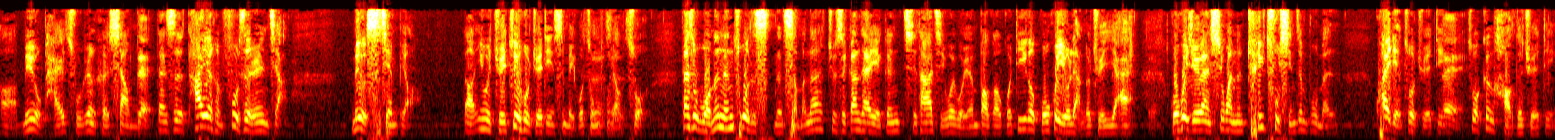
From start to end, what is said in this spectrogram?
啊，没有排除任何项目。对。但是他也很负责任讲，没有时间表啊，因为决最后决定是美国总统要做。但是我们能做的是什么呢？就是刚才也跟其他几位委员报告过。第一个，国会有两个决议案，国会决议案希望能推促行政部门快点做决定，做更好的决定。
